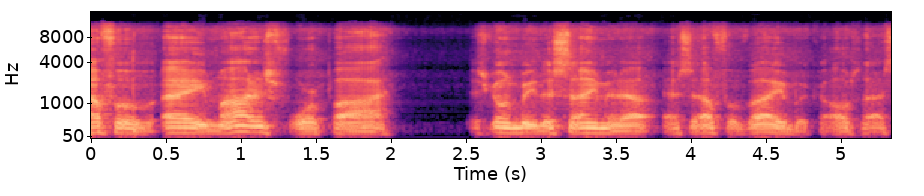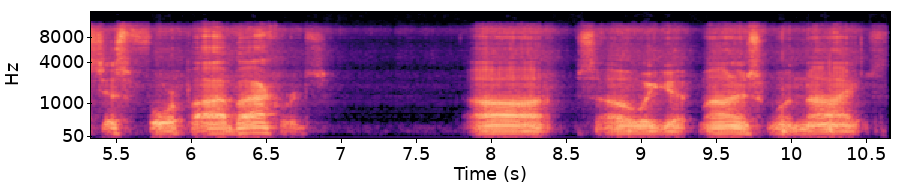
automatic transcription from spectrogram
f of a minus 4 pi is going to be the same as f of a because that's just 4 pi backwards. Uh, so we get minus 1 ninth.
